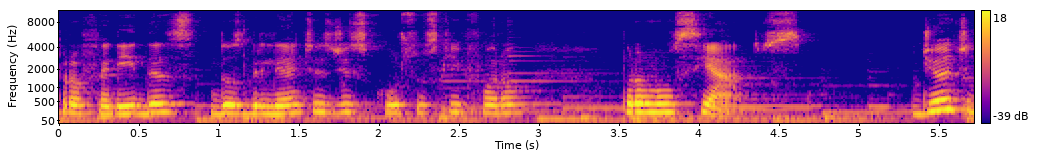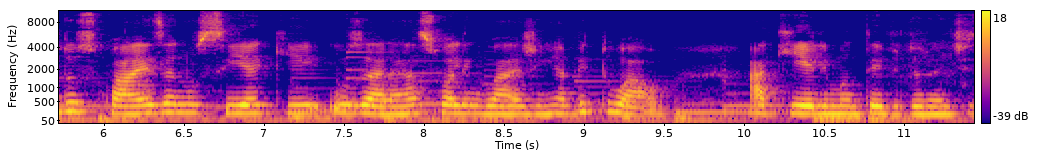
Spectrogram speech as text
proferidas dos brilhantes discursos que foram pronunciados, diante dos quais anuncia que usará sua linguagem habitual, a que ele manteve durante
